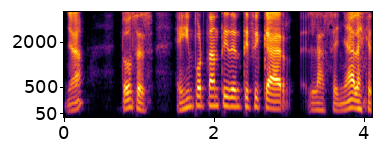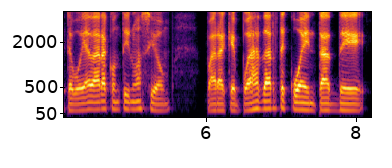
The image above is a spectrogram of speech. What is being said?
¿Ya? Entonces, es importante identificar las señales que te voy a dar a continuación para que puedas darte cuenta de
